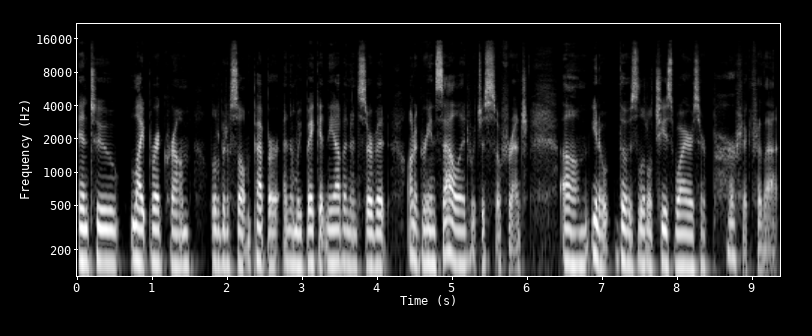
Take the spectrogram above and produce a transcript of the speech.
into light breadcrumb, a little bit of salt and pepper, and then we bake it in the oven and serve it on a green salad, which is so French. Um, you know, those little cheese wires are perfect for that.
